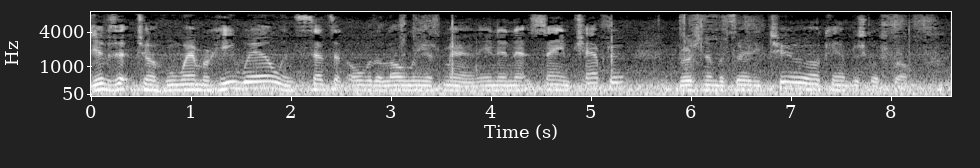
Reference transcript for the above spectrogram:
gives it to whomever he will and sets it over the lowliest man. And in that same chapter, verse number 32, okay, I'm just going to scroll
